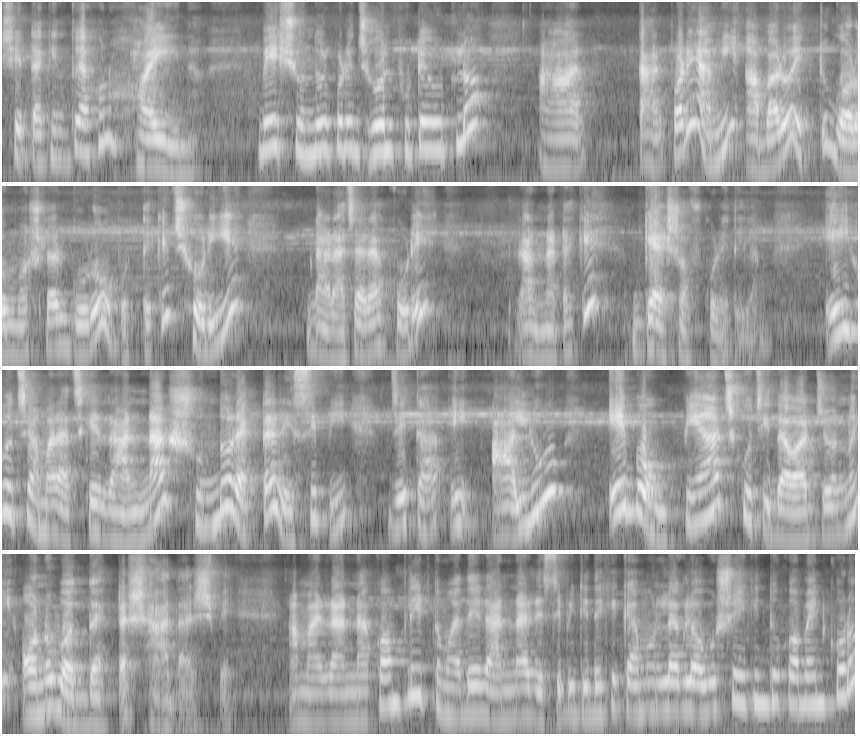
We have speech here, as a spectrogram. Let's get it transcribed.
সেটা কিন্তু এখন হয়ই না। বেশ সুন্দর করে ঝোল ফুটে উঠল আর তারপরে আমি আবারও একটু গরম মশলার গুঁড়ো ওপর থেকে ছড়িয়ে নাড়াচাড়া করে রান্নাটাকে গ্যাস অফ করে দিলাম। এই হচ্ছে আমার আজকের রান্নার সুন্দর একটা রেসিপি যেটা এই আলু এবং পেঁয়াজ কুচি দেওয়ার জন্যই অনবদ্য একটা স্বাদ আসবে। আমার রান্না কমপ্লিট তোমাদের রান্নার রেসিপিটি দেখে কেমন লাগল অবশ্যই কিন্তু কমেন্ট করো,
